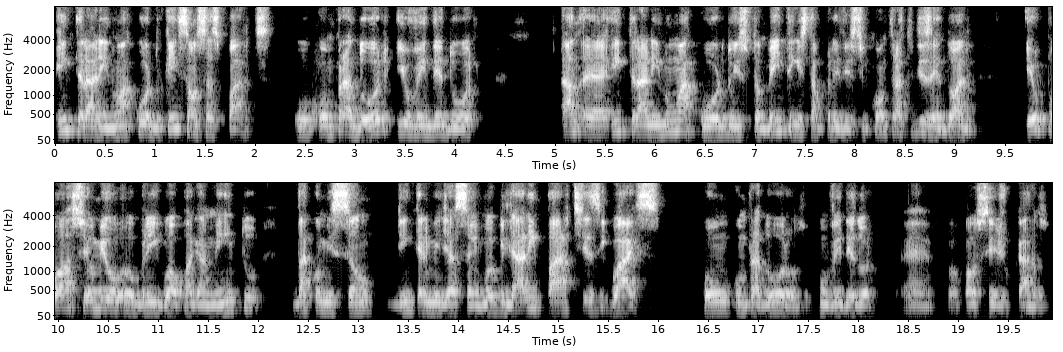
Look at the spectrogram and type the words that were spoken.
entrarem num acordo. Quem são essas partes? O comprador e o vendedor é, entrarem num acordo, isso também tem que estar previsto em contrato, dizendo: olha, eu posso, eu me obrigo ao pagamento da comissão de intermediação imobiliária em partes iguais, com o comprador ou com o vendedor, é, qual seja o caso.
